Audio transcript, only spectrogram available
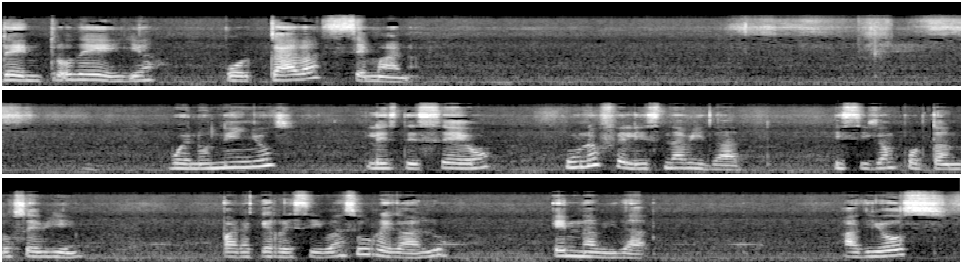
dentro de ella por cada semana. Buenos niños, les deseo una feliz Navidad y sigan portándose bien para que reciban su regalo en Navidad. Adiós.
